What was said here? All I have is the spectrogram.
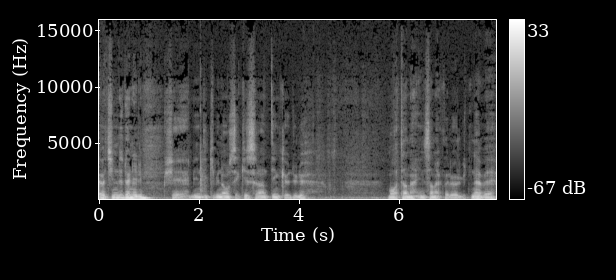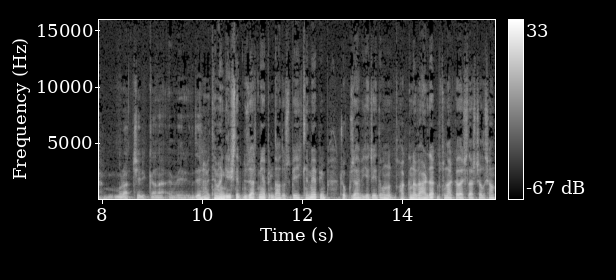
Evet şimdi dönelim şey 2018 Hrant Dink ödülü Muatana İnsan Hakları Örgütü'ne ve Murat Çelikkan'a verildi. Evet hemen girişte bir düzeltme yapayım. Daha doğrusu bir ekleme yapayım. Çok güzel bir geceydi. Onun hakkını verdi bütün arkadaşlar çalışan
